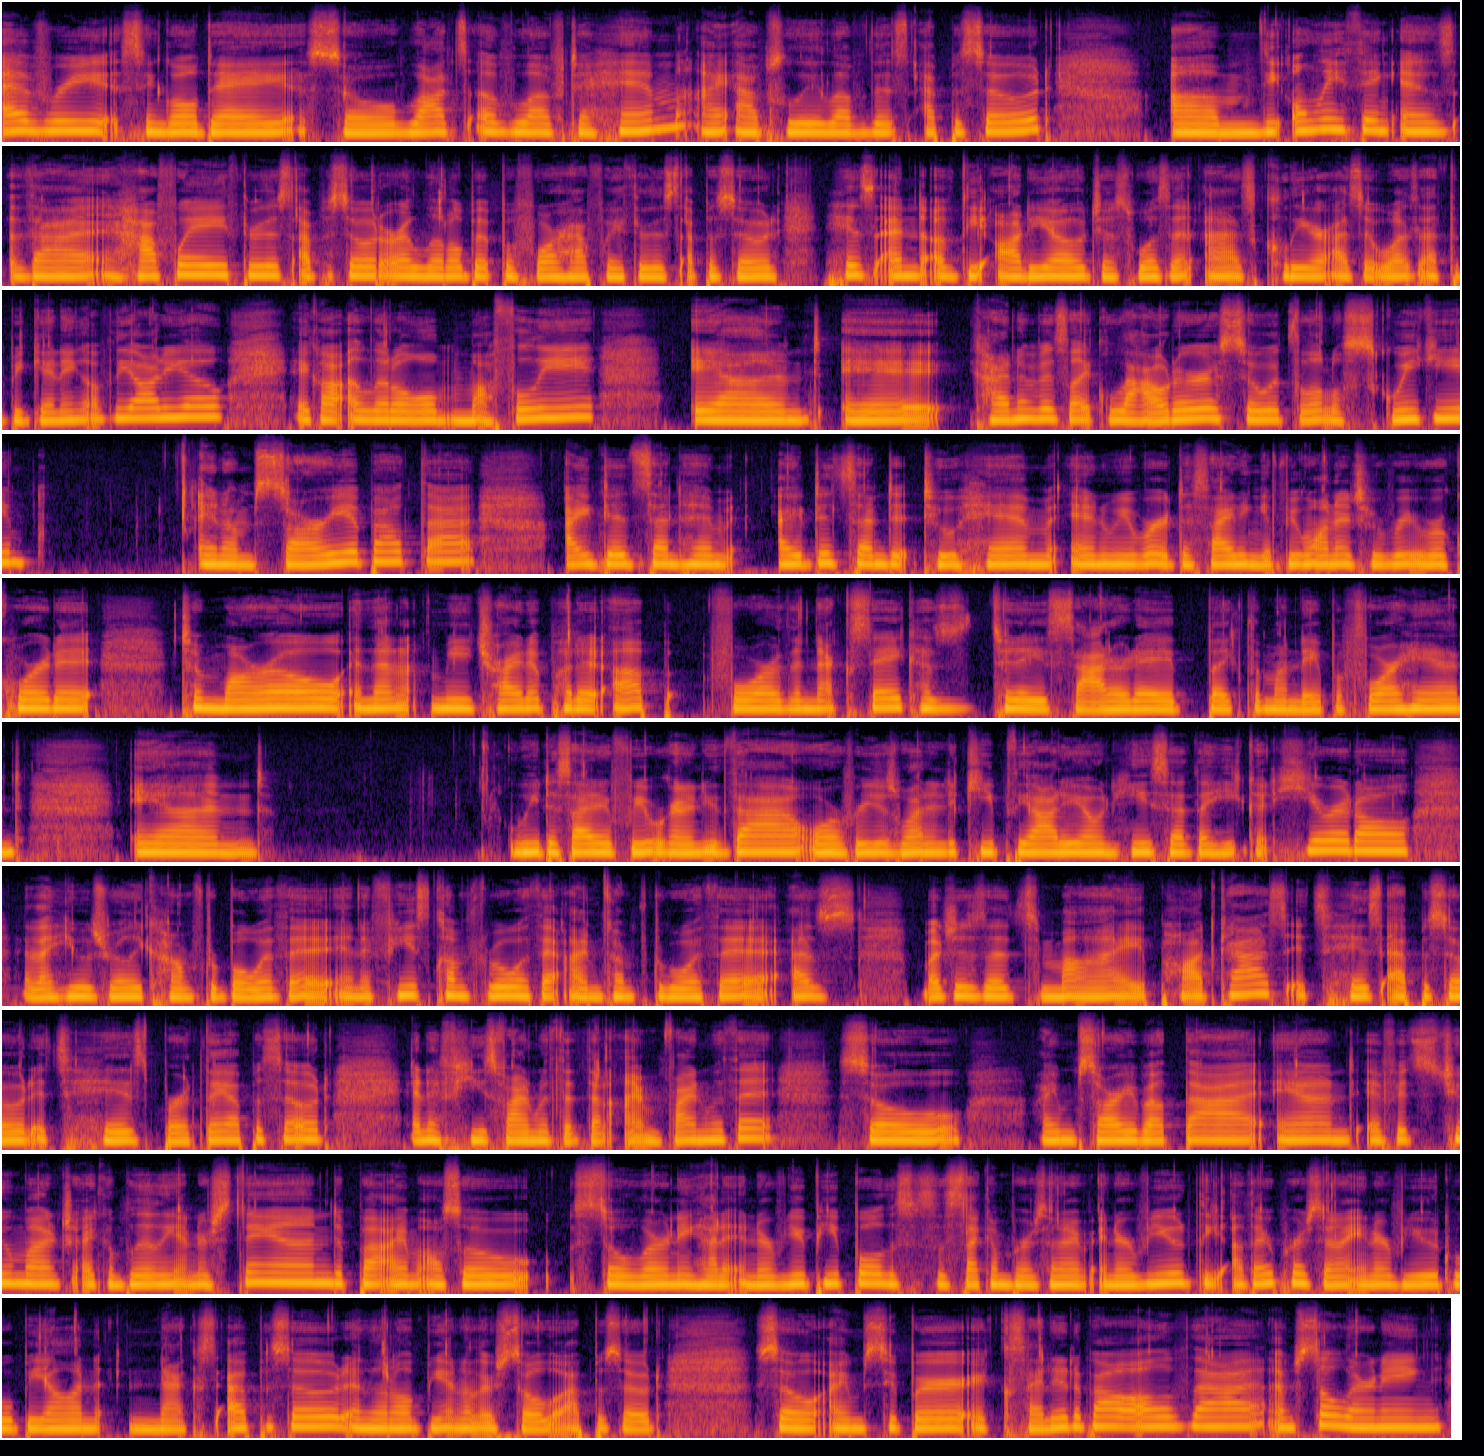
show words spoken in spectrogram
every single day. So lots of love to him. I absolutely love this episode. Um, the only thing is that halfway through this episode, or a little bit before halfway through this episode, his end of the audio just wasn't as clear as it was at the beginning of the audio. It got a little muffly and it kind of is like louder, so it's a little squeaky. And I'm sorry about that. I did send him, I did send it to him, and we were deciding if we wanted to re record it tomorrow and then me try to put it up for the next day because today's Saturday, like the Monday beforehand. And we decided if we were going to do that or if we just wanted to keep the audio and he said that he could hear it all and that he was really comfortable with it. And if he's comfortable with it i'm comfortable with it. As much as it's my podcast it's his episode it's his birthday episode and if he's fine with it then i'm fine with it. So I'm sorry about that. And if it's too much, I completely understand. But I'm also still learning how to interview people. This is the second person I've interviewed. The other person I interviewed will be on next episode, and then I'll be another solo episode. So I'm super excited about all of that. I'm still learning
